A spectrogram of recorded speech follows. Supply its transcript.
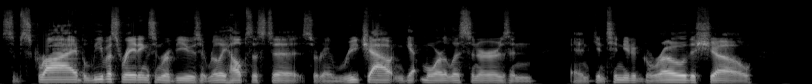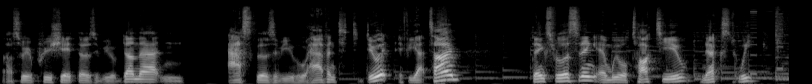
subscribe, leave us ratings and reviews. It really helps us to sort of reach out and get more listeners and and continue to grow the show. Uh, so we appreciate those of you who have done that and ask those of you who haven't to do it if you got time. Thanks for listening, and we will talk to you next week.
